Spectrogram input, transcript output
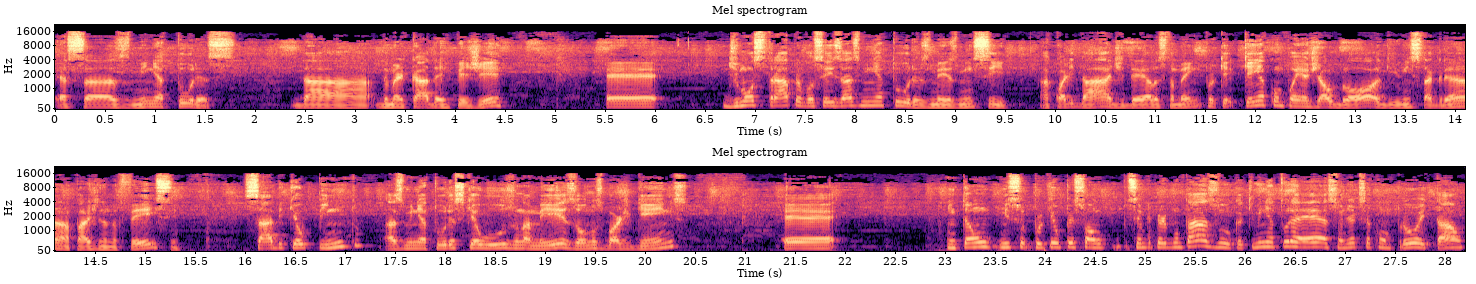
essas miniaturas da, do mercado RPG, é de mostrar para vocês as miniaturas mesmo em si a qualidade delas também, porque quem acompanha já o blog, o Instagram, a página no Face, sabe que eu pinto as miniaturas que eu uso na mesa ou nos board games. É, então, isso, porque o pessoal sempre pergunta, ah, Azuka, que miniatura é essa? Onde é que você comprou e tal?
